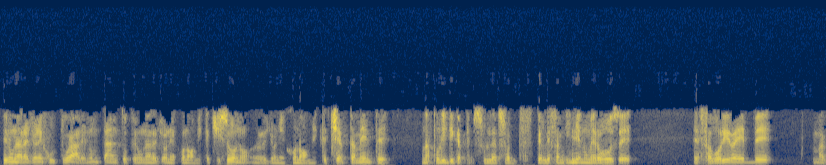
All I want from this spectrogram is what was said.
per una ragione culturale, non tanto per una ragione economica. Ci sono ragioni economiche, certamente una politica sulle, per le famiglie numerose eh, favorirebbe ma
